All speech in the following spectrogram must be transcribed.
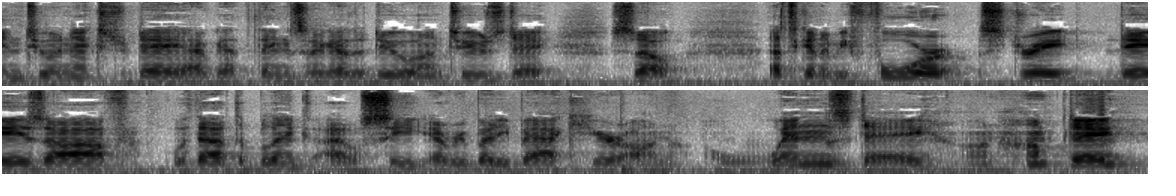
into an extra day. I've got things I got to do on Tuesday. So that's going to be four straight days off without the blink. I will see everybody back here on Wednesday on Hump Day.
